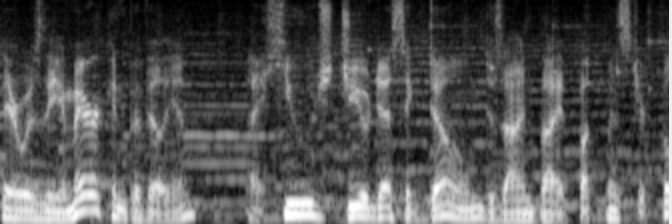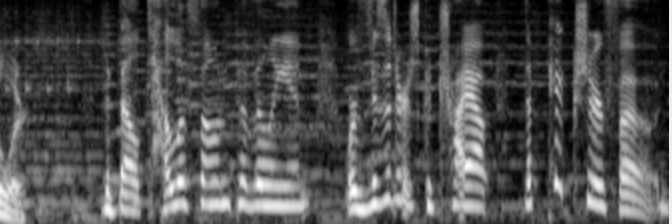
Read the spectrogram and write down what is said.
There was the American pavilion, a huge geodesic dome designed by Buckminster Fuller. The Bell Telephone Pavilion, where visitors could try out the picture phone,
